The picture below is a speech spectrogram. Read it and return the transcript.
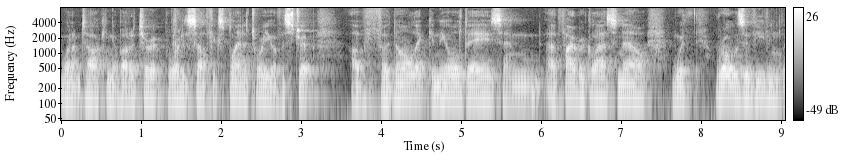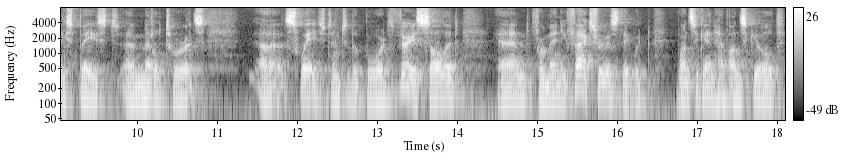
what I'm talking about. A turret board is self-explanatory. You have a strip of phenolic in the old days and uh, fiberglass now, with rows of evenly spaced uh, metal turrets uh, swaged into the board. It's very solid. And for manufacturers, they would once again have unskilled,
